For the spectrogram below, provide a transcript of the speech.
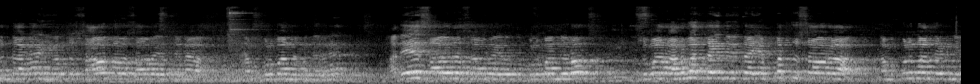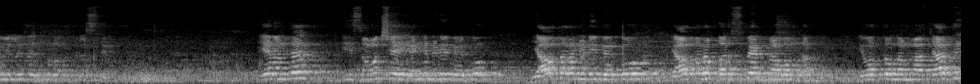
ಬಂದಾಗ ಇವತ್ತು ಸಾವಿರದ ಸಾವಿರ ಜನ ನಮ್ಮ ಕುಲಬಾಂಧವರು ಬಂದಿದ್ದಾರೆ. ಅದೇ ಸಾವಿರ ಸಾವಿರ ಐವತ್ತು ಕುಲಬಾಂಧವರು ಸುಮಾರು ಅರವತ್ತೈದರಿಂದ ಎಪ್ಪತ್ತು ಸಾವಿರ ನಮ್ಮ ಕುಲಬಾಂಧವರಿಗೆ ನೀವು ಇಲ್ಲಿ ತಿಳಿಸ್ತೀರಿ. ಏನಂತ? ಈ ಸಮೀಕ್ಷೆ ಹೆಂಗೆ ನಡೀಬೇಕು? ಯಾವ ತರ ನಡೀಬೇಕು? ಯಾವ ತರ ಬರ್ಸ್ಬೇಕು ನಾವು ಅಂತ. ಇವತ್ತು ನಮ್ಮ ಜಾತಿ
